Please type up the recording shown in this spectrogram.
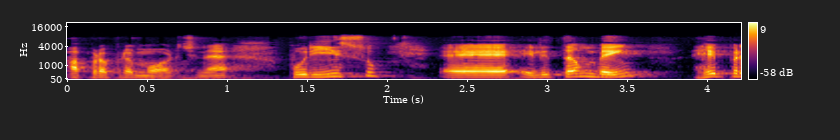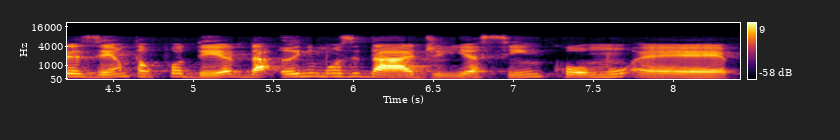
a própria morte, né? Por isso, é, ele também representa o poder da animosidade e assim como é,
